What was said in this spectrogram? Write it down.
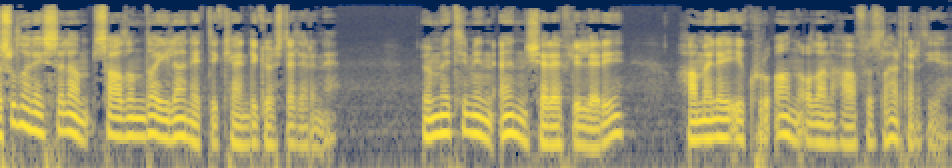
Resulullah Aleyhisselam sağlığında ilan etti kendi gözdelerini. Ümmetimin en şereflileri hamele-i Kur'an olan hafızlardır diye.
